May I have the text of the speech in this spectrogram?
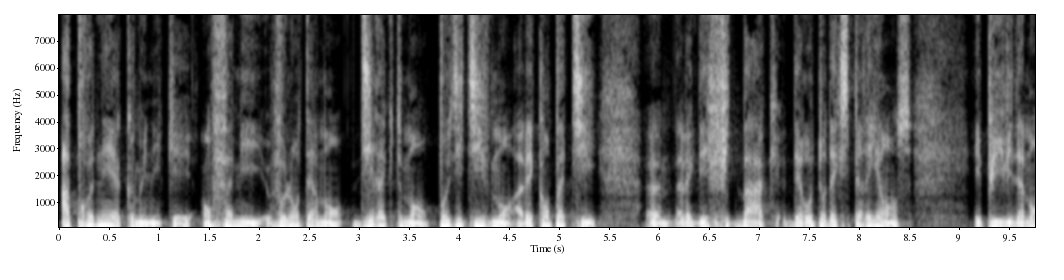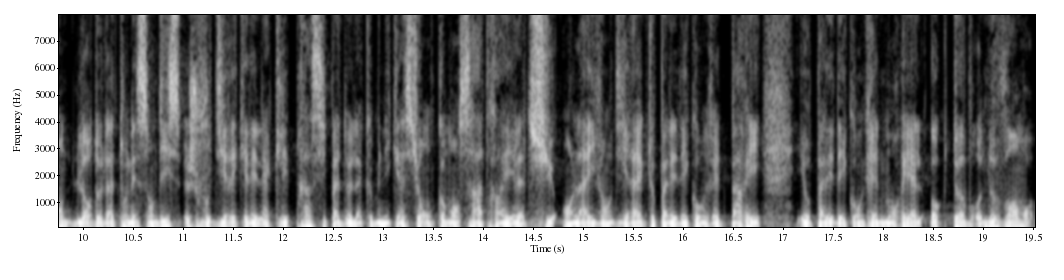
Apprenez à communiquer en famille, volontairement, directement, positivement, avec empathie, euh, avec des feedbacks, des retours d'expérience. Et puis évidemment, lors de la tournée 110, je vous dirai quelle est la clé principale de la communication. On commencera à travailler là-dessus en live, en direct au Palais des Congrès de Paris et au Palais des Congrès de Montréal, octobre, novembre.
